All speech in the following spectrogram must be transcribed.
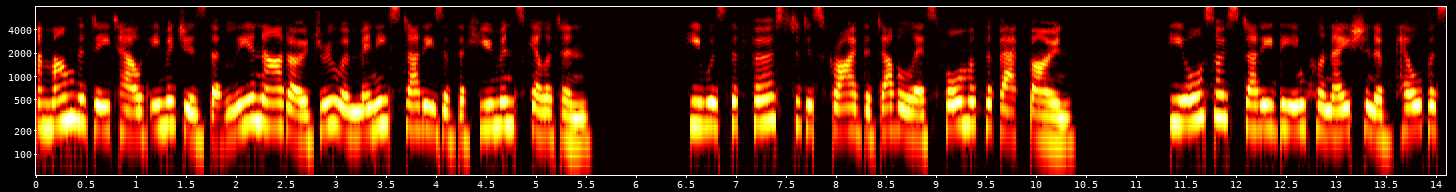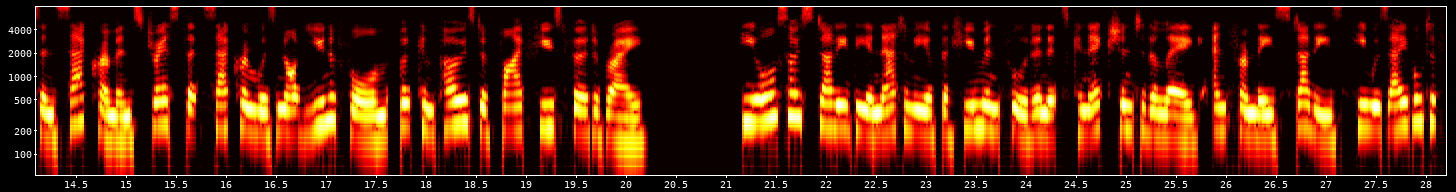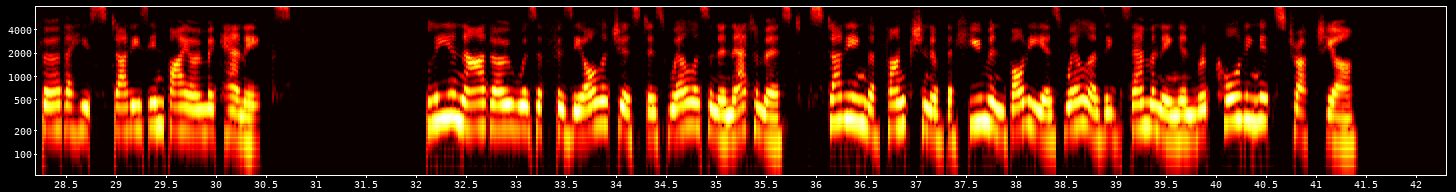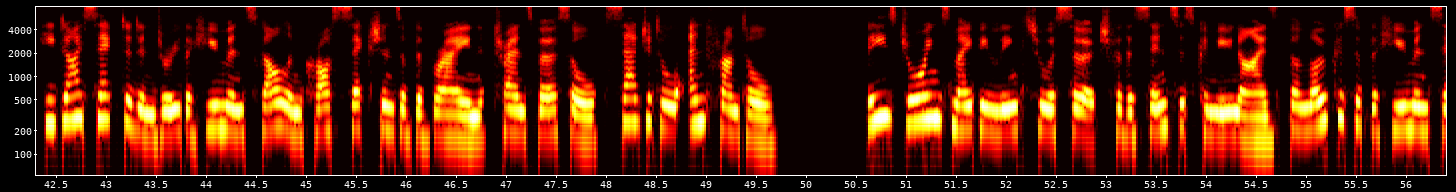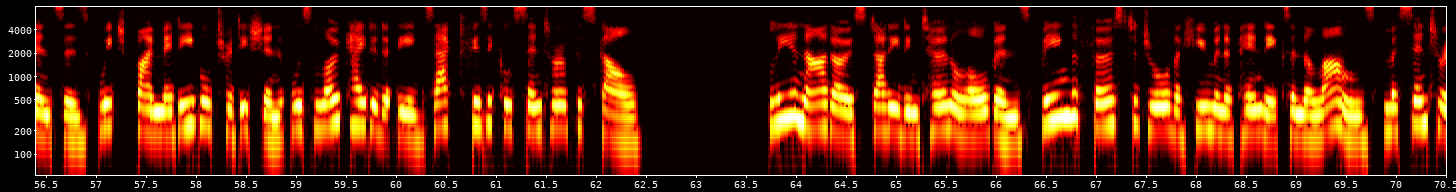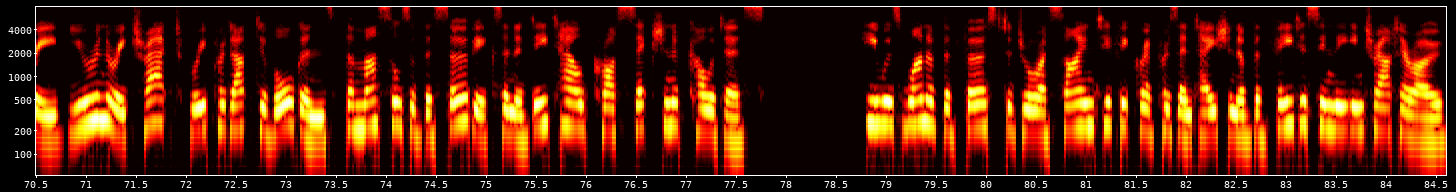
Among the detailed images that Leonardo drew are many studies of the human skeleton. He was the first to describe the double S form of the backbone. He also studied the inclination of pelvis and sacrum and stressed that sacrum was not uniform, but composed of five fused vertebrae. He also studied the anatomy of the human foot and its connection to the leg, and from these studies, he was able to further his studies in biomechanics. Leonardo was a physiologist as well as an anatomist, studying the function of the human body as well as examining and recording its structure. He dissected and drew the human skull and cross-sections of the brain, transversal, sagittal, and frontal. These drawings may be linked to a search for the sensus communis, the locus of the human senses, which, by medieval tradition, was located at the exact physical center of the skull. Leonardo studied internal organs, being the first to draw the human appendix and the lungs, mesentery, urinary tract, reproductive organs, the muscles of the cervix and a detailed cross-section of coitus. He was one of the first to draw a scientific representation of the fetus in the intrautero.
